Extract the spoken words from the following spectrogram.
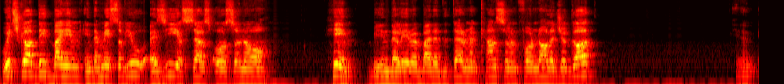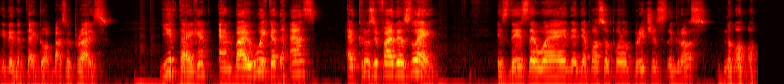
Which God did by him in the midst of you, as ye yourselves also know him being delivered by the determined counsel and foreknowledge of God. He didn't, he didn't take God by surprise. Ye have taken, and by wicked hands have crucified and slain. Is this the way that the Apostle Paul preaches the cross? No,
